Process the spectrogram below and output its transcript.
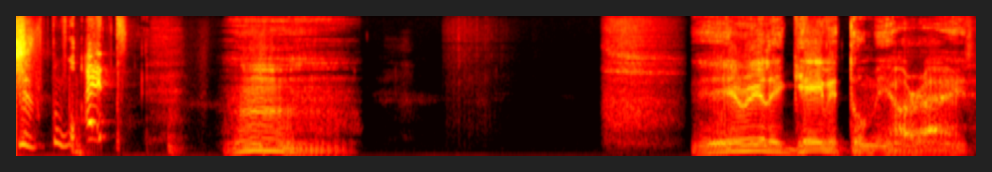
I just what? Hmm. He really gave it to me, all right.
